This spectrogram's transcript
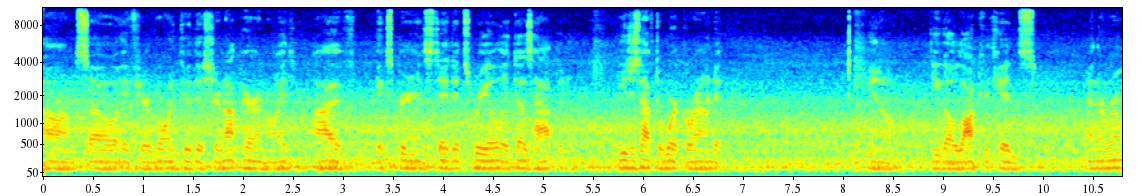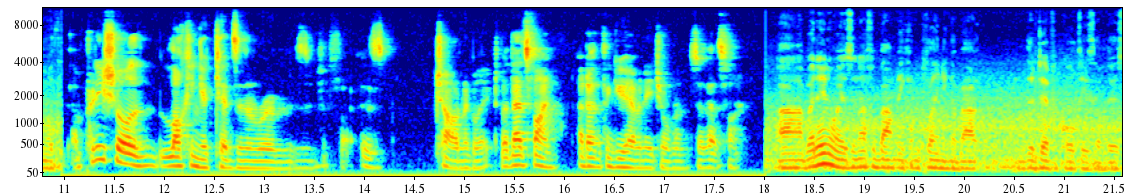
Um, so if you're going through this, you're not paranoid. I've experienced it. It's real. It does happen. You just have to work around it. You know, you go lock your kids in a room with. I'm pretty sure locking your kids in a room is, is child neglect, but that's fine. I don't think you have any children, so that's fine. Uh, but anyways, enough about me complaining about the difficulties of this.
